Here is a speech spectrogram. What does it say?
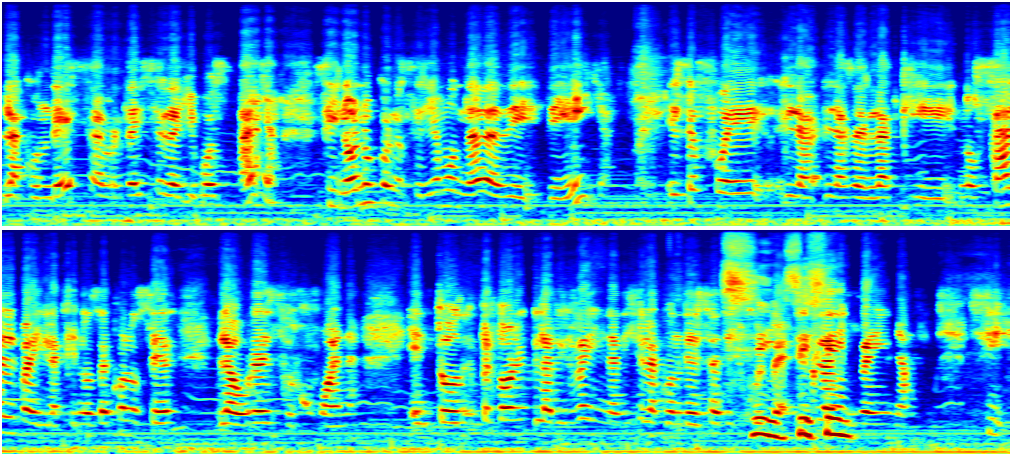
la condesa, ¿verdad? Y se la llevó a España. Si no, no conoceríamos nada de, de ella. Esa fue la, la, la, que nos salva y la que nos da a conocer la obra de Sor Juana. Entonces, perdón, la virreina, dije la condesa, disculpe, sí, sí, la virreina. Sí,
